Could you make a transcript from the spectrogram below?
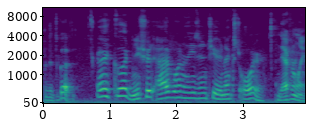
But it's good. Very good. And you should add one of these into your next order. Definitely.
